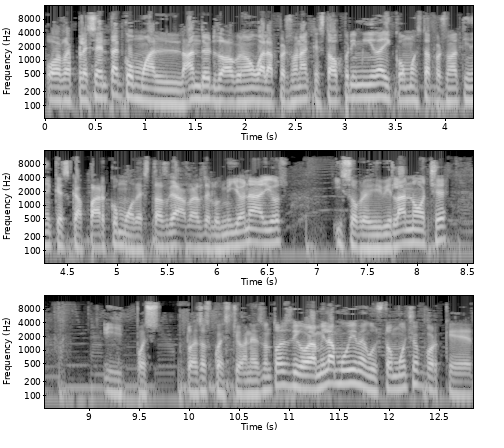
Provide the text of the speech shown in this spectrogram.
o representa como al underdog, ¿no? O a la persona que está oprimida y cómo esta persona tiene que escapar como de estas garras de los millonarios y sobrevivir la noche y pues todas esas cuestiones. Entonces digo, a mí la movie me gustó mucho porque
